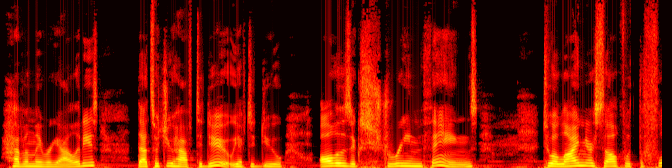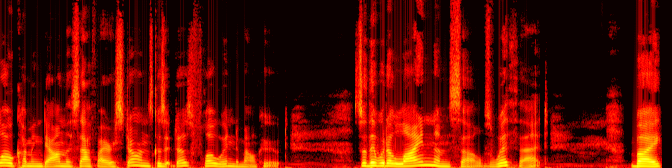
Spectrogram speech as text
heavenly realities. That's what you have to do. You have to do all those extreme things to align yourself with the flow coming down the sapphire stones because it does flow into Malkut. So they would align themselves with that by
